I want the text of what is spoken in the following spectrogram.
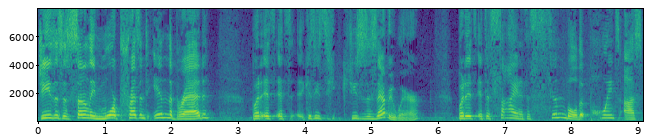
Jesus is suddenly more present in the bread, but it's it's because he's Jesus is everywhere. But it's it's a sign, it's a symbol that points us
